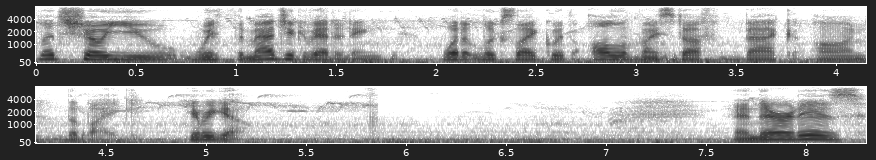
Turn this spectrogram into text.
let's show you with the magic of editing what it looks like with all of my stuff back on the bike. Here we go. And there it is,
